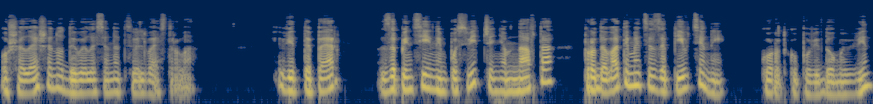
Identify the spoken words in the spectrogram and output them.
ошелешено дивилася на Сильвестрова. Відтепер, за пенсійним посвідченням, нафта продаватиметься за пів ціни, коротко повідомив він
